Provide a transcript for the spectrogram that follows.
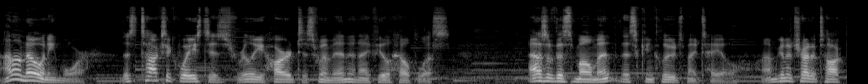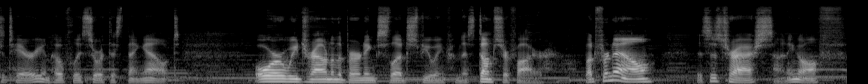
I don't know anymore. This toxic waste is really hard to swim in, and I feel helpless. As of this moment, this concludes my tale. I'm going to try to talk to Terry and hopefully sort this thing out. Or we drown in the burning sludge spewing from this dumpster fire. But for now, this is Trash signing off.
